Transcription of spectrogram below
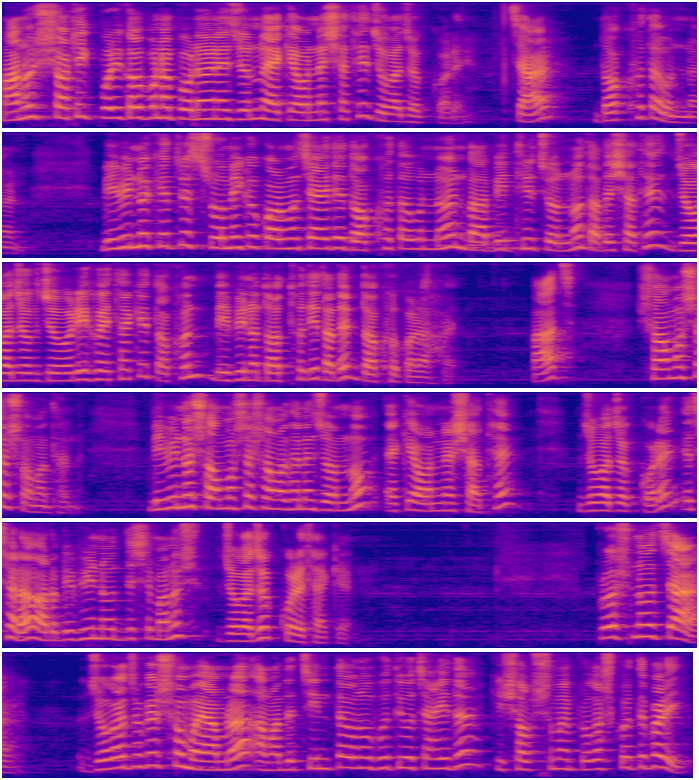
মানুষ সঠিক পরিকল্পনা প্রণয়নের জন্য একে অন্যের সাথে যোগাযোগ করে। চার, দক্ষতা উন্নয়ন। বিভিন্ন ক্ষেত্রে শ্রমিক ও কর্মচারীদের দক্ষতা উন্নয়ন বা বৃদ্ধির জন্য তাদের সাথে যোগাযোগ জরুরি হয়ে থাকে, তখন বিভিন্ন তথ্য দিয়ে তাদের দক্ষ করা হয়। পাঁচ, সমস্যা সমাধান। বিভিন্ন সমস্যা সমাধানের জন্য একে অন্যের সাথে যোগাযোগ করে। এছাড়াও আরও বিভিন্ন উদ্দেশ্যে মানুষ যোগাযোগ করে থাকে। প্রশ্ন চার, যোগাযোগের সময় আমরা আমাদের চিন্তা, অনুভূতি ও চাহিদা কি সবসময় প্রকাশ করতে পারি?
